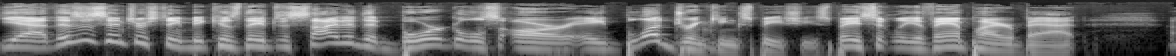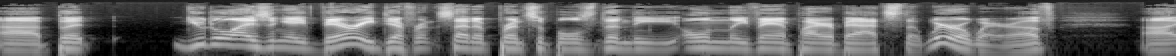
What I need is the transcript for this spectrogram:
Yeah, this is interesting because they've decided that Borgles are a blood drinking species, basically a vampire bat, uh, but utilizing a very different set of principles than the only vampire bats that we're aware of. Uh,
